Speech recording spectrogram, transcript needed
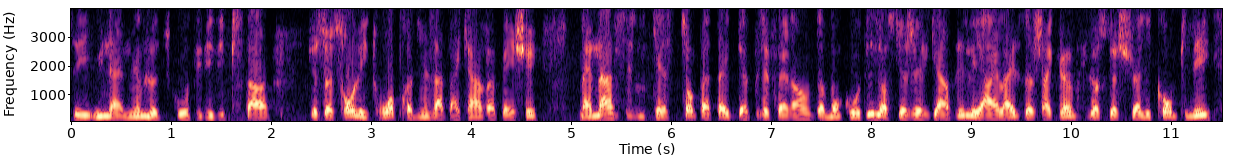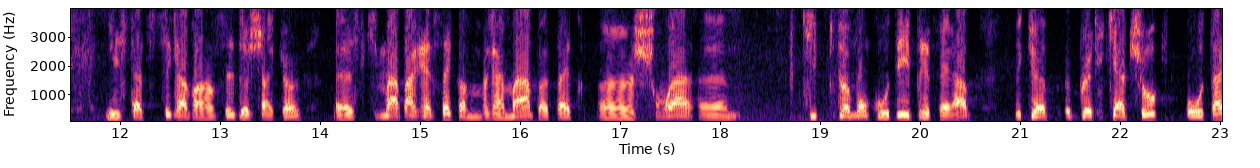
c'est unanime là, du côté des dépisteurs, que ce seront les trois premiers attaquants repêchés. Maintenant, c'est une question peut-être de préférence. De mon côté, lorsque j'ai regardé les highlights de chacun, puis lorsque je suis allé compiler les statistiques avancées de chacun, euh, ce qui m'apparaissait comme vraiment peut-être un choix euh, qui, de mon côté, est préférable, c'est que Brady Kachuk, autant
